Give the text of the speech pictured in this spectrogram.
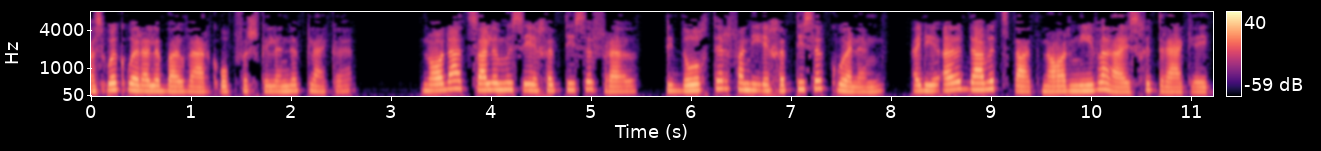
as ook oor hulle bouwwerk op verschillende plekken. Nadat Salomo's Egyptische vrouw, die dochter van die Egyptische koning, uit die oude Davidstad naar nieuwe huis getrek het,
